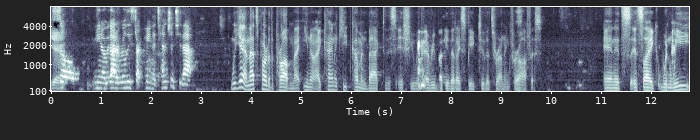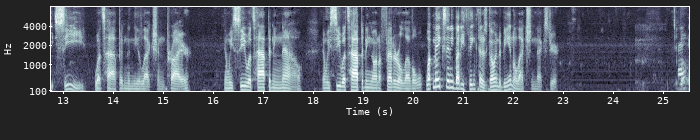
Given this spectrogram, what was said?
Yeah. So you know we got to really start paying attention to that. Well, yeah, and that's part of the problem. I, you know, I kind of keep coming back to this issue with everybody that I speak to that's running for office, and it's it's like when we see what's happened in the election prior, and we see what's happening now, and we see what's happening on a federal level. What makes anybody think there's going to be an election next year? Well,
